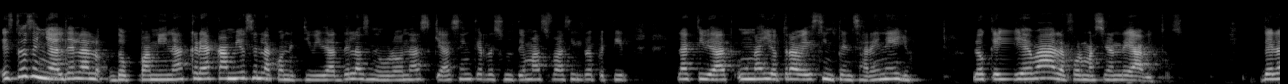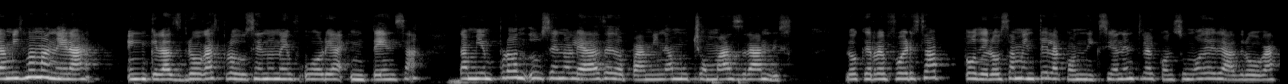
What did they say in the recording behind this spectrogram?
Esta señal de la dopamina crea cambios en la conectividad de las neuronas que hacen que resulte más fácil repetir la actividad una y otra vez sin pensar en ello, lo que lleva a la formación de hábitos. De la misma manera en que las drogas producen una euforia intensa, también producen oleadas de dopamina mucho más grandes, lo que refuerza poderosamente la conexión entre el consumo de la droga,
